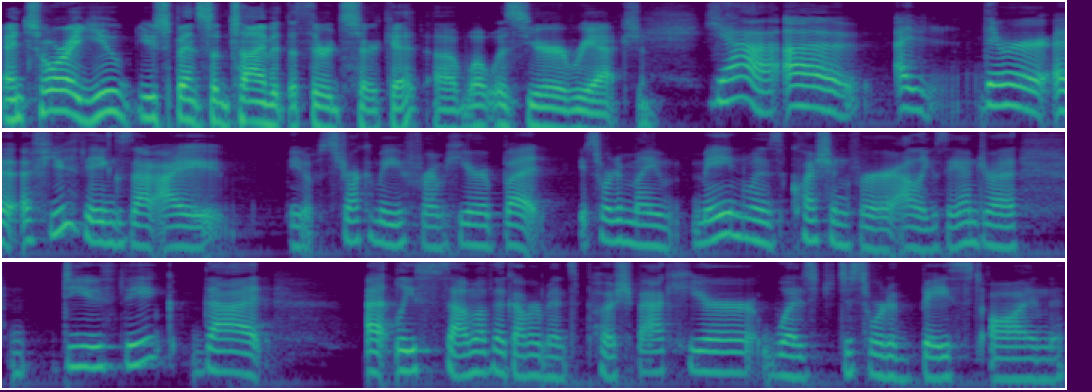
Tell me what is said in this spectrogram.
And Tori, you you spent some time at the Third Circuit. Uh, what was your reaction? Yeah, uh, I there were a, a, few things that I you know struck me from here, but sort of my main was question for Alexandra. Do you think that at least some of the government's pushback here was just sort of based on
